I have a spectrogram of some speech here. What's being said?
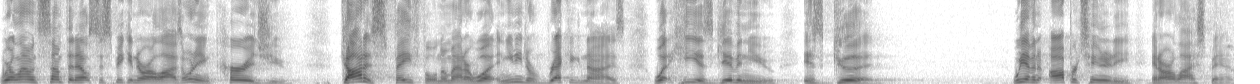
We're allowing something else to speak into our lives. I want to encourage you. God is faithful no matter what, and you need to recognize what He has given you is good. We have an opportunity in our lifespan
